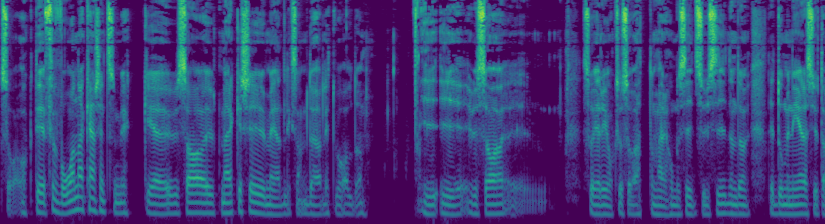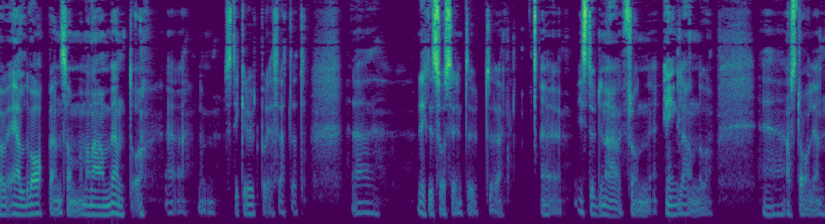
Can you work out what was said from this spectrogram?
så, och det förvånar kanske inte så mycket. USA utmärker sig ju med liksom dödligt våld. Och, i, i USA eh, så är det ju också så att de här homicidsuiciden, de, det domineras ju av eldvapen som man har använt då. Eh, de sticker ut på det sättet. Eh, riktigt så ser det inte ut i studierna från England och Australien.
